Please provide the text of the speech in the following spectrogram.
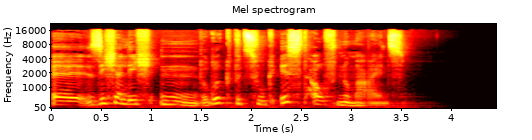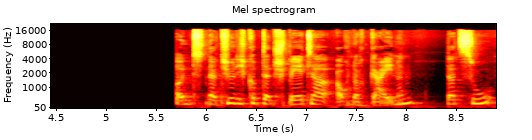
äh, sicherlich ein Rückbezug ist auf Nummer eins. Und natürlich kommt dann später auch noch Geinen dazu,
